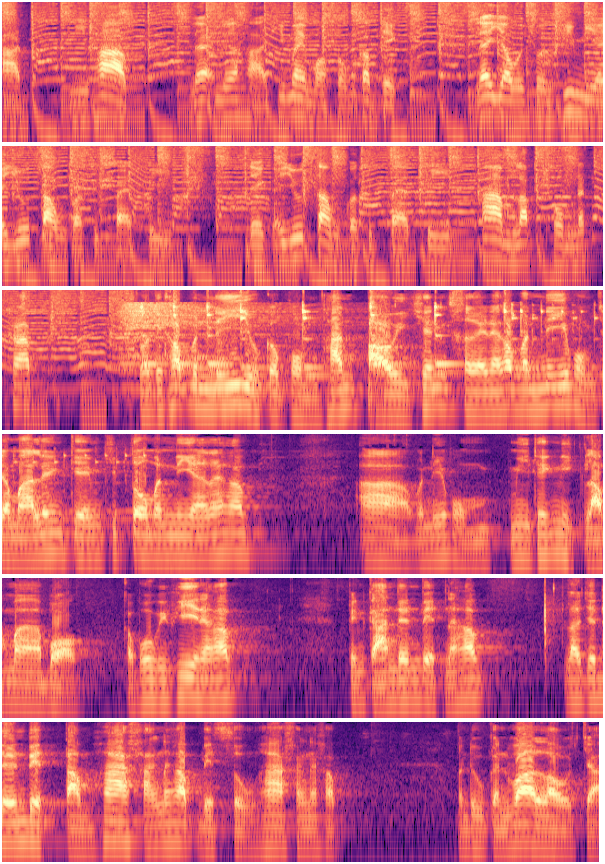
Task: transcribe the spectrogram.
อาจมีภาพและเนื้อหาที่ไม่เหมาะสมกับเด็ก และเยาวชนที่มีอายุต่ำกว่า 18 ปี เด็กอายุต่ำกว่า 18 ปี ห้ามรับชมนะครับ สวัสดีครับวันนี้อยู่กับผมทันเปาอีกเช่นเคยนะครับ วันนี้ผมจะมาเล่นเกมคริปโตมันเนียนะครับ อ่า วันนี้ผมมีเทคนิครับมาบอกกับพวกพี่ๆนะครับ เป็นการเดินเบ็ดนะครับ เราจะเดินเบ็ดต่ำห้าครั้งนะครับ เบ็ดสูงห้าครั้งนะครับ มาดูกันว่าเราจะ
